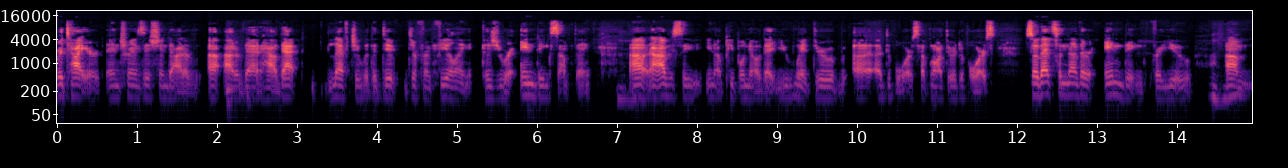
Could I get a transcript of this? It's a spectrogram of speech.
retired and transitioned out of uh, out of that, how that left you with a di- different feeling because you were ending something. Uh, Mhm. obviously, you know people know that you went through a, a divorce, have gone through a divorce, so that's another ending for you. Mhm. Um,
